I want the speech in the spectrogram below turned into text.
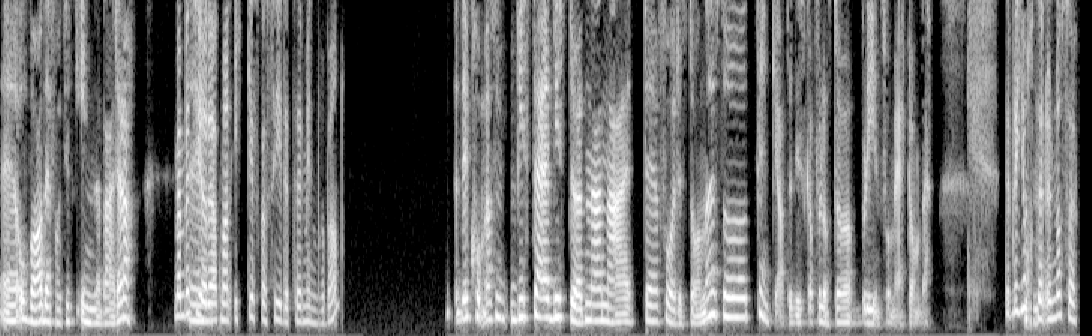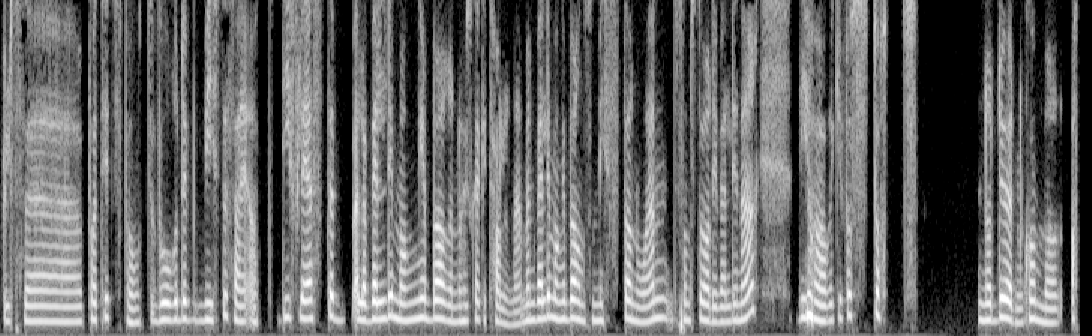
Og hva det faktisk innebærer. Da. Men Betyr det at man ikke skal si det til mindre barn? Det kommer, altså, hvis, det er, hvis, døden er nært forestående, så tenker jeg at de skal få lov til å bli informert om det. Det ble gjort en undersøkelse på et tidspunkt hvor det viste seg at de fleste, eller veldig mange barn, nå husker jeg ikke tallene, men veldig mange barn som mister noen som står de veldig nær, de har ikke forstått når døden kommer, at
